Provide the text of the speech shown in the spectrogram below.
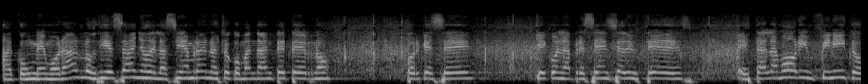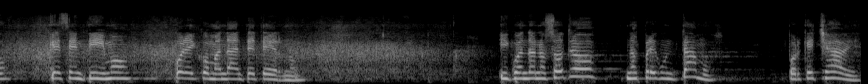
a conmemorar los 10 años de la siembra de nuestro comandante eterno, porque sé que con la presencia de ustedes está el amor infinito que sentimos por el comandante eterno. Y cuando nosotros nos preguntamos por qué Chávez,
